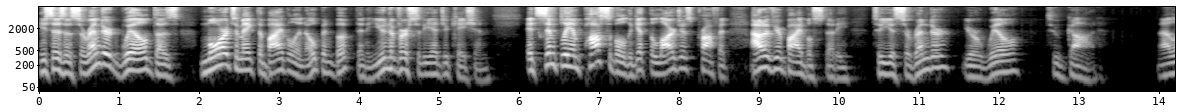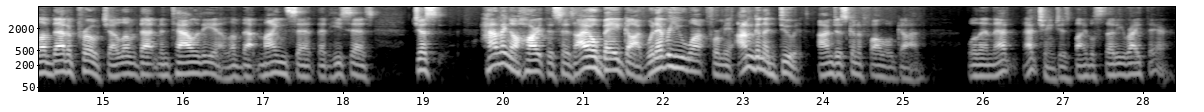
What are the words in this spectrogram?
He says a surrendered will does more to make the Bible an open book than a university education. It's simply impossible to get the largest profit out of your Bible study till you surrender your will to God. And I love that approach. I love that mentality. I love that mindset that he says, just having a heart that says, I obey God. Whatever you want for me, I'm going to do it. I'm just going to follow God. Well, then that, that changes Bible study right there.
